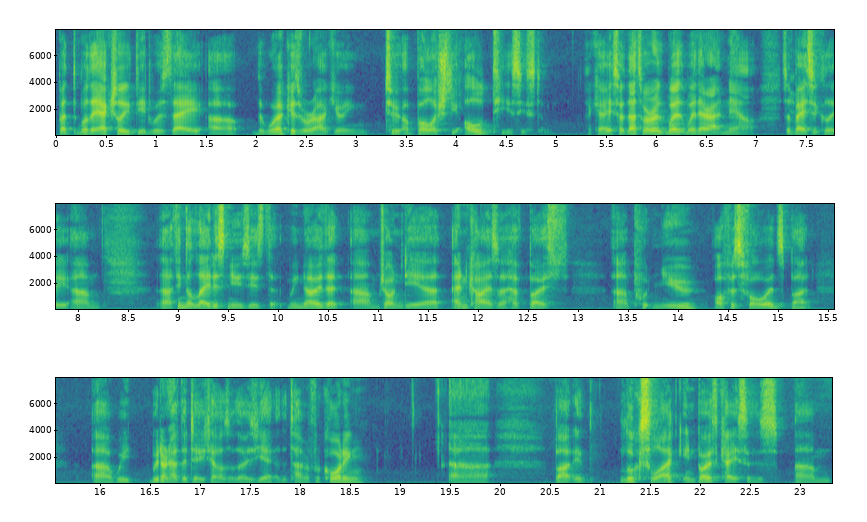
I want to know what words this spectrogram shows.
But what they actually did was they uh, the workers were arguing to abolish the old tier system. Okay, so that's where, where, where they're at now. So basically, um, I think the latest news is that we know that um, John Deere and Kaiser have both uh, put new offers forwards, but uh, we we don't have the details of those yet at the time of recording. Uh, but it looks like in both cases um,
